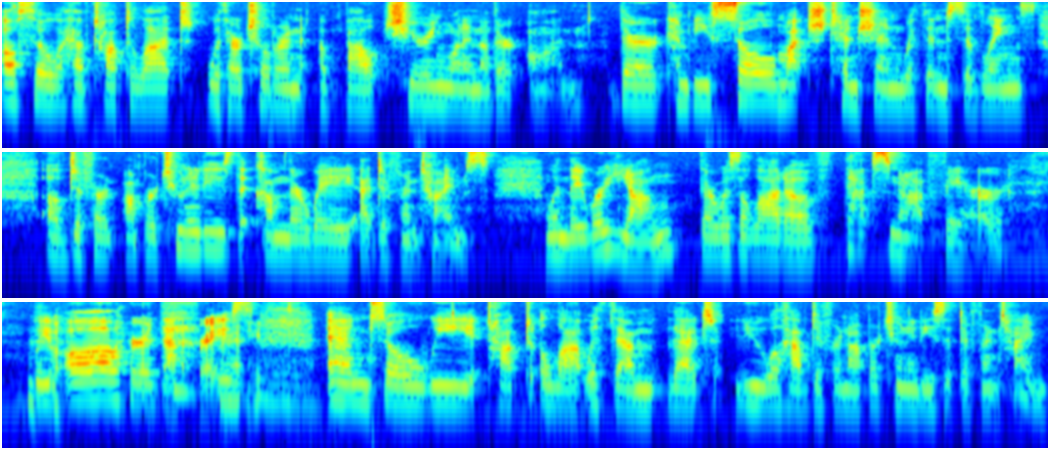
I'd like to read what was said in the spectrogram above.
also have talked a lot with our children about cheering one another on. There can be so much tension within siblings of different opportunities that come their way at different times. When they were young, there was a lot of, that's not fair. We've all heard that phrase. Right. And so we talked a lot with them that you will have different opportunities at different time.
